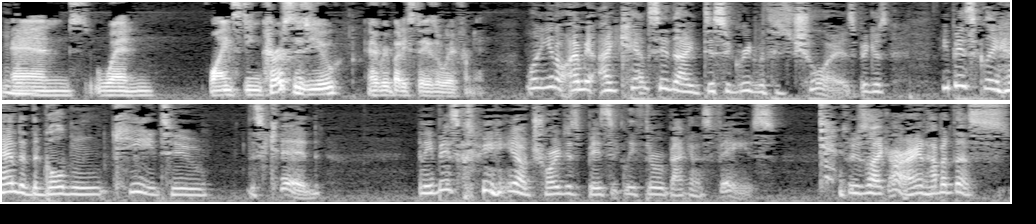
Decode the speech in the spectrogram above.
Mm-hmm. And when Weinstein curses you, everybody stays away from you. Well, you know, I mean, I can't say that I disagreed with his choice because he basically handed the golden key to this kid and he basically, you know, Troy just basically threw it back in his face. So he's like, all right, how about this?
